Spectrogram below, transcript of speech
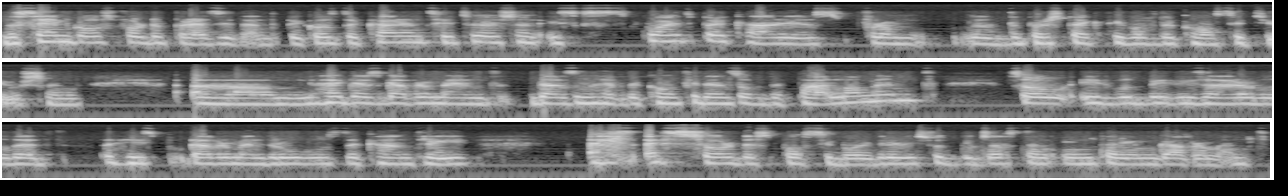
The same goes for the president, because the current situation is quite precarious from the, perspective of the constitution. Um, Heger's government doesn't have the confidence of the parliament, so it would be desirable that his government rules the country as, as short as possible. It really should be just an interim government.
